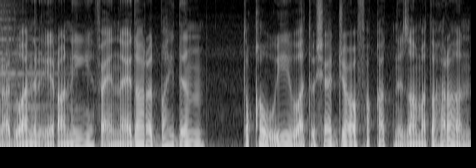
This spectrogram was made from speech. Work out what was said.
العدوان الإيراني فإن إدارة بايدن تقوي وتشجع فقط نظام طهران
